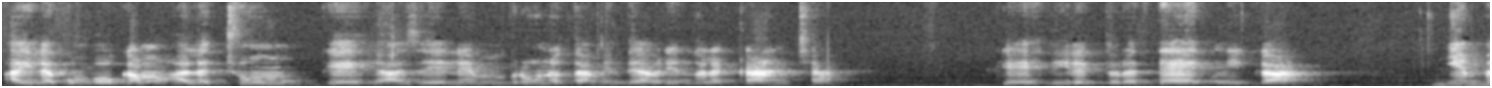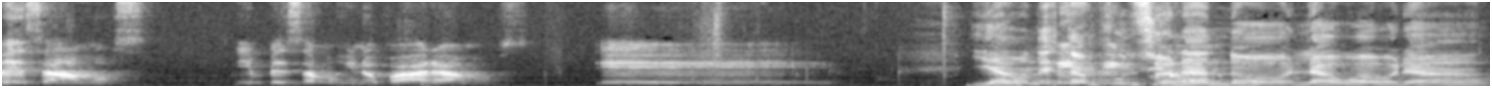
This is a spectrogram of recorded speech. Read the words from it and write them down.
Ahí la convocamos a la Chun, que es Ayelen Bruno, también de Abriendo la Cancha, que es directora técnica, y empezamos, y empezamos y no paramos. Eh, ¿Y a dónde están funcionando, Lau, ahora?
